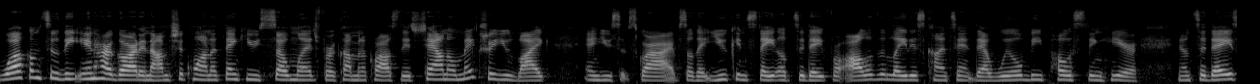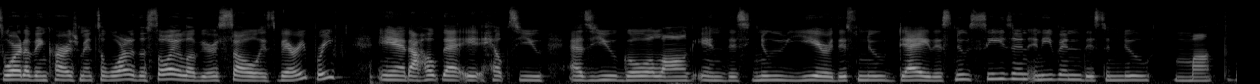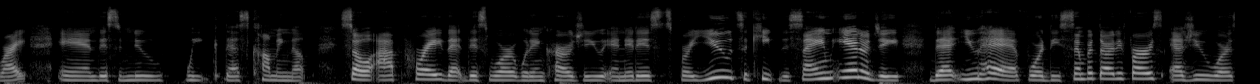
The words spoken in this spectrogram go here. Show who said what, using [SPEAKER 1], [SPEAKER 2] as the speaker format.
[SPEAKER 1] Welcome to the InnHer Garden. I'm Shequana. Thank you so much for coming across this channel. Make sure you like and you subscribe so that you can stay up to date for all of the latest content that we'll be posting here. Now, today's word of encouragement to water the soil of your soul is very brief, and I hope that it helps you as you go along in this new year, this new day, this new season, and even this new month, right? And this new week that's coming up. So I pray that this word would encourage you, and it is for you to keep the same energy that you had for December 31st as you were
